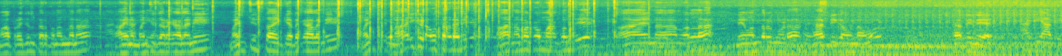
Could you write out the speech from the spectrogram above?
మా ప్రజల తరపున అందన ఆయన మంచి జరగాలని మంచి స్థాయికి ఎదగాలని మంచి నాయకుడు అవుతాడని ఆ నమ్మకం మాకుంది. ఆయన వల్ల మేమందరం కూడా హ్యాపీగా ఉన్నాము. Happy new year.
